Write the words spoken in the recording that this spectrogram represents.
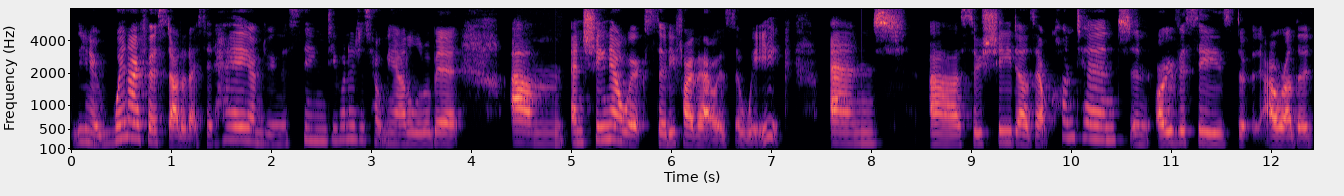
you know, when I first started, I said, Hey, I'm doing this thing. Do you want to just help me out a little bit? Um, and she now works 35 hours a week. And Uh, so she does our content and oversees the, our other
